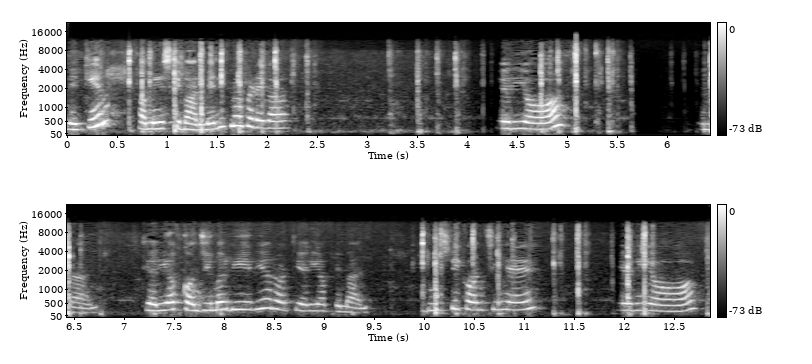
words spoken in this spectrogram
लेकिन हमें इसके बारे में लिखना पड़ेगा। Theory of demand theory of consumer behaviour और थियोरी ऑफ़ डिमांड दूसरी कौन सी है? थियोरी ऑफ़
